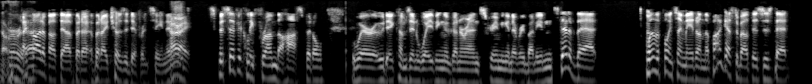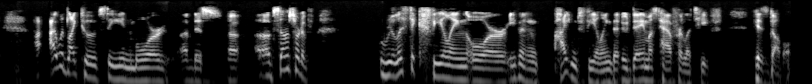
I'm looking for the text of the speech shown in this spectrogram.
Don't remember I thought about that, but I, but I chose a different scene. It All was right. Specifically from the hospital, where Uday comes in waving a gun around, screaming at everybody, and instead of that, one of the points I made on the podcast about this is that I, would like to have seen more of this, uh, of some sort of realistic feeling or even heightened feeling that Uday must have for Latif, his double.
